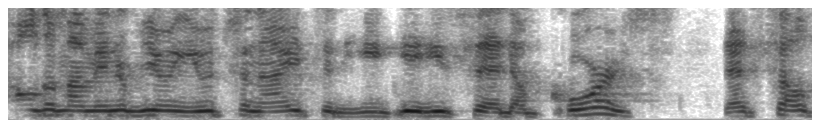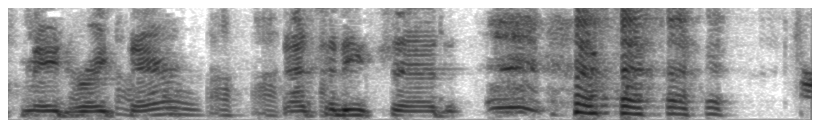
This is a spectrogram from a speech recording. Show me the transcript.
told him I'm interviewing you tonight, and he he said, "Of course, that's self-made right there." that's what he said. for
